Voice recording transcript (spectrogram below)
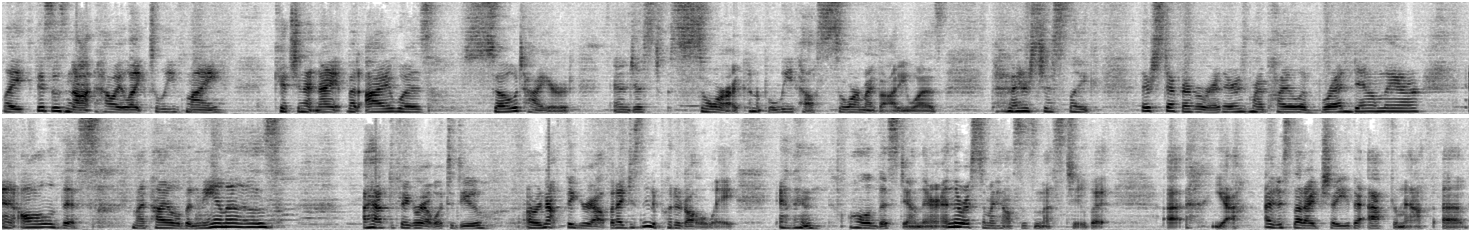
Like, this is not how I like to leave my kitchen at night, but I was so tired and just sore. I couldn't believe how sore my body was. But there's just like, there's stuff everywhere. There's my pile of bread down there and all of this. My pile of bananas. I have to figure out what to do. Or not figure out, but I just need to put it all away. And then all of this down there. And the rest of my house is a mess too. But uh, yeah, I just thought I'd show you the aftermath of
